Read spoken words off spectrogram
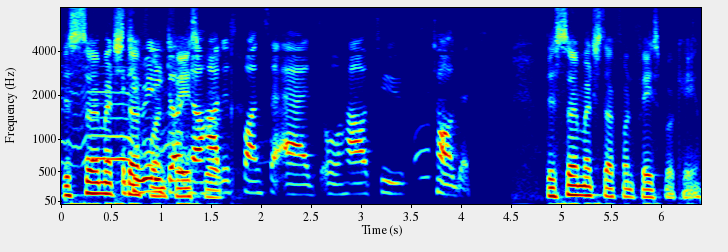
There's so much If you really on don't know how to sponsor ads or how to target. There's so much stuff on Facebook here.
